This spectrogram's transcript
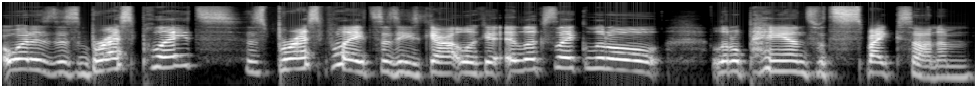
what is this? Breastplates? This breastplates as he's got. Look at it. Looks like little little pans with spikes on them,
